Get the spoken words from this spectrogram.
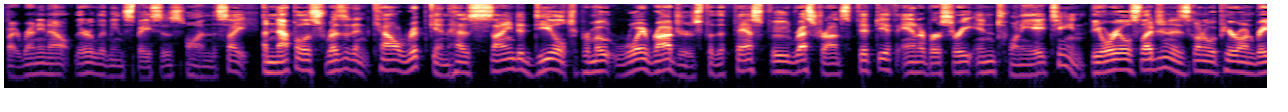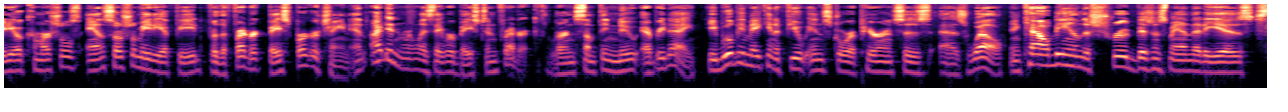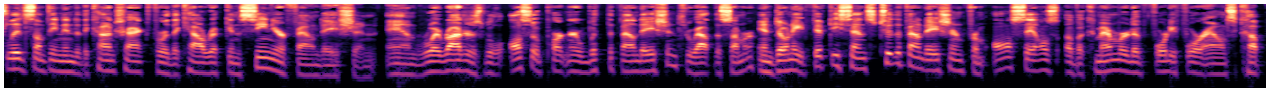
by renting out their living spaces on the site. Annapolis resident Cal Ripken has signed a deal to promote Roy Rogers for the fast food restaurant's 50th anniversary anniversary in 2018. The Orioles legend is going to appear on radio commercials and social media feed for the Frederick based burger chain, and I didn't realize they were based in Frederick. Learn something new every day. He will be making a few in store appearances as well, and Cal, being the shrewd businessman that he is, slid something into the contract for the Cal Ripken Senior Foundation, and Roy Rogers will also partner with the foundation throughout the summer and donate 50 cents to the foundation from all sales of a commemorative 44 ounce cup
